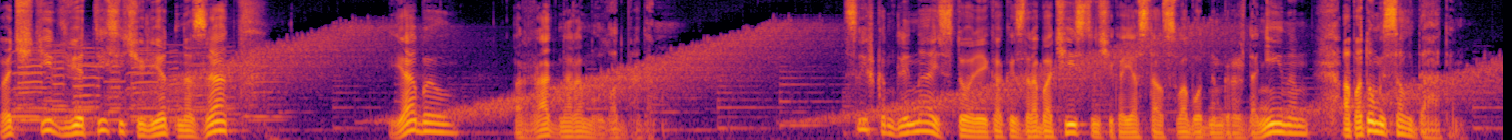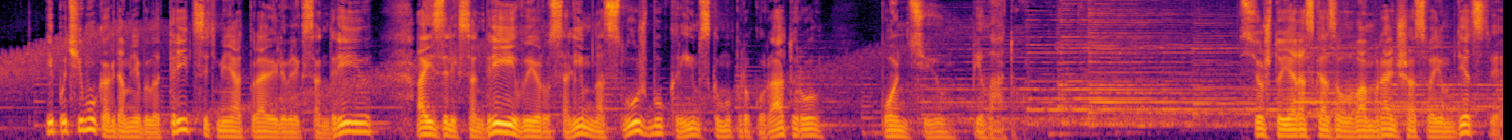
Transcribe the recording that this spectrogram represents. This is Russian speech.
Почти две тысячи лет назад я был Рагнаром Лодбродом. Слишком длинна история, как из рабочистильщика я стал свободным гражданином, а потом и солдатом. И почему, когда мне было 30, меня отправили в Александрию, а из Александрии в Иерусалим на службу к римскому прокуратору Понтию Пилату. Все, что я рассказывал вам раньше о своем детстве,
